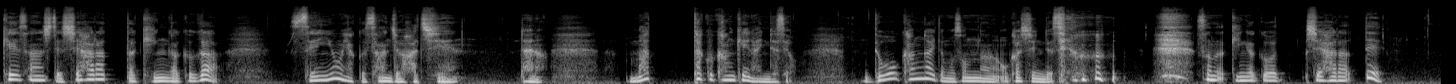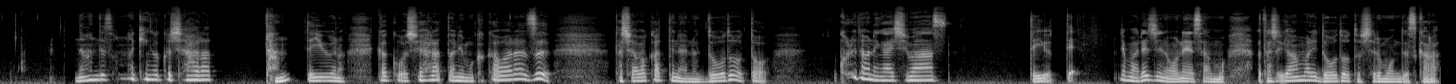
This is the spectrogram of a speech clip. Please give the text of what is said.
計算して支払った金額が1438円だな。全く関係ないんですよ。どう考えてもそんなおかしいんですよ。その金額を支払って、なんでそんな金額支払ったんっていうような額を支払ったにもかかわらず、私は分かってないので堂々と、これでお願いします。って言って、で、まあ、レジのお姉さんも、私があんまり堂々としてるもんですから、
